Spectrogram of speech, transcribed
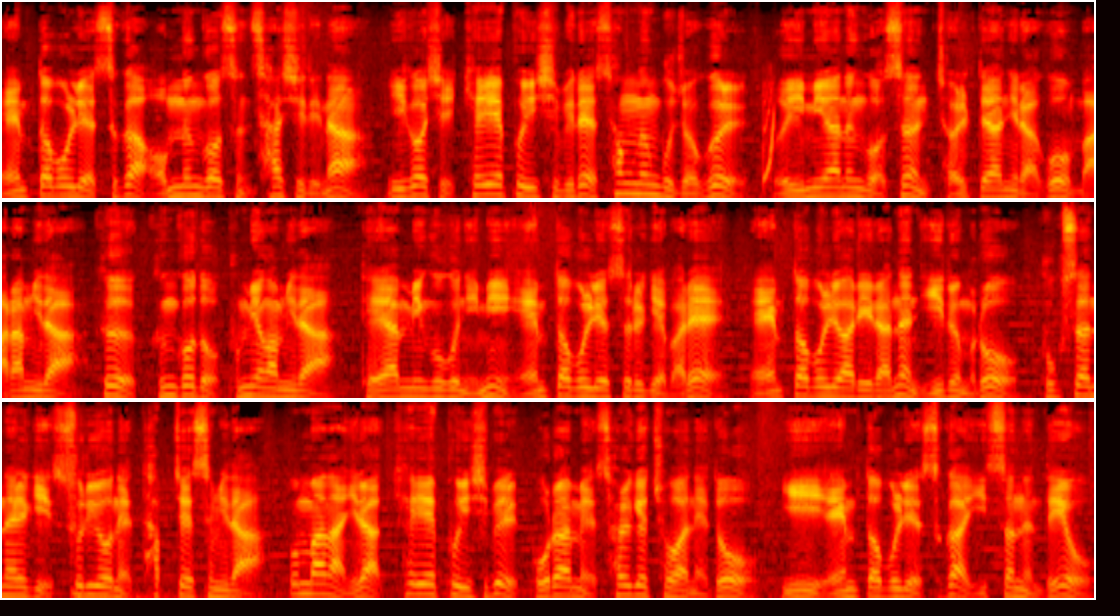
MWS가 없는 것은 사실이나 이것이 KF-21의 성능 부족을 의미하는 것은 절대 아니라고 말합니다. 그 근거도 분명합니다. 대한민국은 이미 MWS를 개발해 MWR이라는 이름으로 국산 헬기 수리온에 탑재했습니다. 뿐만 아니라 KF-21 보 람의 설계 초안에도 이 MWS가 있었는데요.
